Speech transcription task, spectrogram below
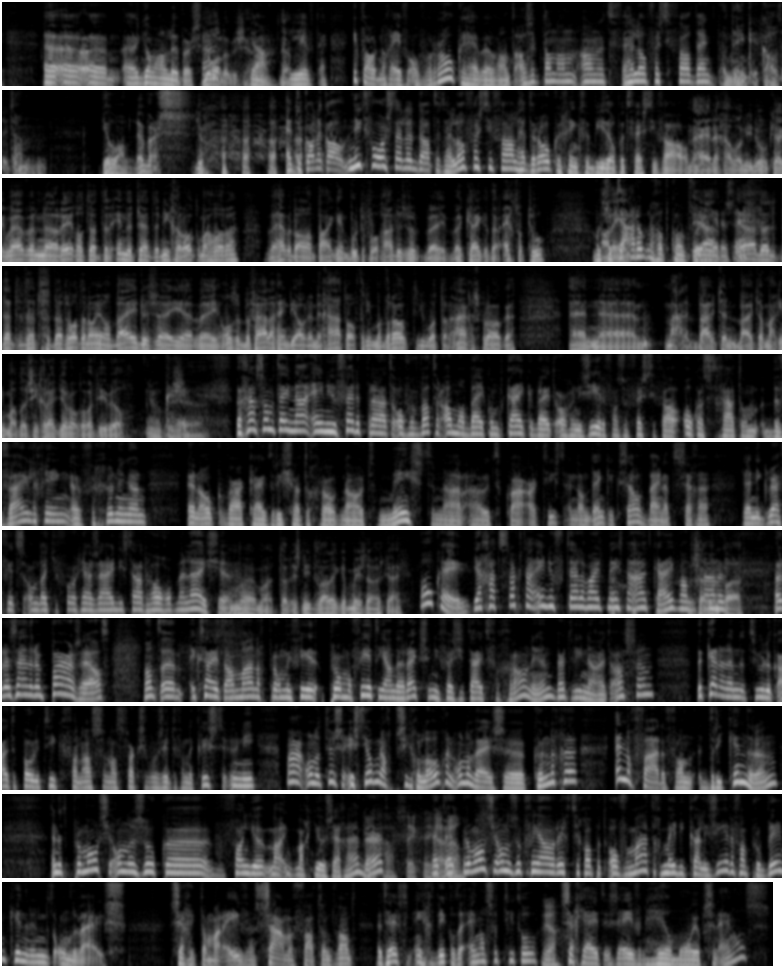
Johan Lubbers, hè? Johan Lubbers, ja. Ja. Die heeft, ik wou het nog even over roken hebben, want als ik dan aan, aan het Hello Festival denk, dan denk ik altijd aan Johan Lubbers. Ja. En toen kan ik al niet voorstellen dat het Hello Festival het roken ging verbieden op het festival. Nee, dat gaan we niet doen. Kijk, we hebben uh, regels dat er in de tenten niet geroken mag worden. We hebben er al een paar keer een boete voor gehad, dus we, wij, wij kijken daar echt op toe. Moet je Alleen- daar ook nog op controleren, ja, ja dat, dat, dat, dat hoort er nou eenmaal bij. Dus wij, eh, wij, onze beveiliging die houdt in de gaten of er iemand rookt. Die wordt er aangesproken. En, eh, maar buiten, buiten mag iemand een sigaretje roken wat hij wil. Oké. Dus, eh, We gaan zometeen na één uur verder praten over wat er allemaal bij komt kijken bij het organiseren van zo'n festival. Ook als het gaat om beveiliging, eh, vergunningen. En ook waar kijkt Richard de Groot nou het meeste naar uit qua artiest. En dan denk ik zelf bijna te zeggen Danny Graffits, omdat je vorig jaar zei die staat hoog op mijn lijstje. nee, maar dat is niet waar ik het meest naar uitkijk. Oké, jij gaat straks na één uur vertellen waar je het meest naar uitkijkt. Want we gaan een het- Oh, er zijn er een paar zelfs. Want ehm, ik zei het al, maandag promoveer- promoveert hij aan de Rijksuniversiteit van Groningen, Bert Wiener uit Assen. We kennen hem natuurlijk uit de politiek van Assen als fractievoorzitter van de ChristenUnie. Maar ondertussen is hij ook nog psycholoog en onderwijskundige en nog vader van drie kinderen. En het promotieonderzoek eh, van je, maar ik mag je zeggen hè Bert? Ja, zeker. Het, het promotieonderzoek van jou richt zich op het overmatig medicaliseren van probleemkinderen in het onderwijs. Zeg ik dan maar even samenvattend, want het heeft een ingewikkelde Engelse titel. Ja. Zeg jij het eens even heel mooi op zijn Engels?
